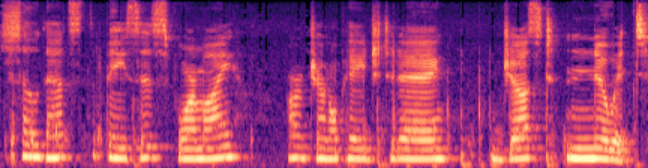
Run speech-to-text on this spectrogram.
So that's the basis for my art journal page today. Just know it.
